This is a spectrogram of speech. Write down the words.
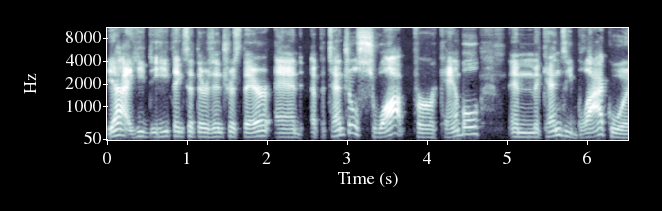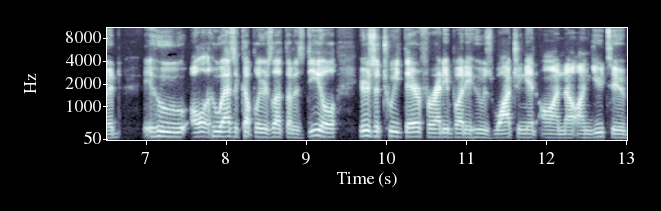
yeah, he, he thinks that there's interest there and a potential swap for Campbell and Mackenzie Blackwood who all who has a couple years left on his deal. Here's a tweet there for anybody who's watching it on uh, on YouTube.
